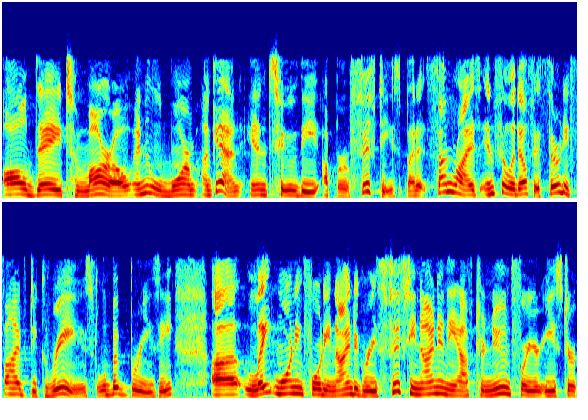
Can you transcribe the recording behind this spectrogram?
all day tomorrow, and it'll warm again into the upper 50s. But at sunrise in Philadelphia, 35 degrees, a little bit breezy. Uh, late morning, 49 degrees, 59 in the afternoon for your your Easter,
